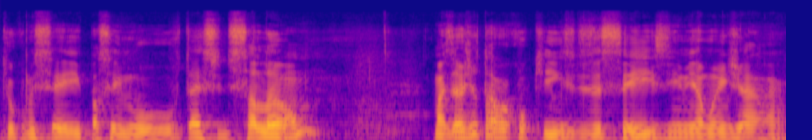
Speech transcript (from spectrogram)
que eu comecei, passei no teste de salão, mas eu já tava com 15, 16 e minha mãe já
